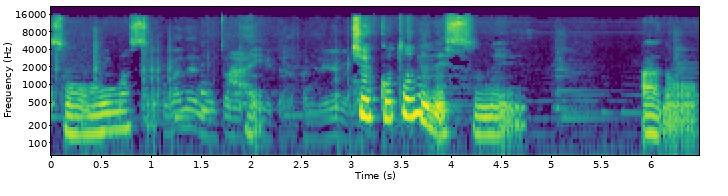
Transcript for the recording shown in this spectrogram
そう思います。小金の歌ですみたいな感じで言えばいいちゅうことでですね、あの、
